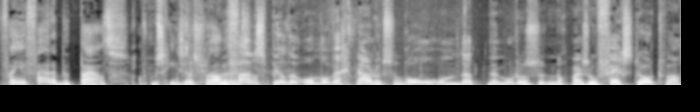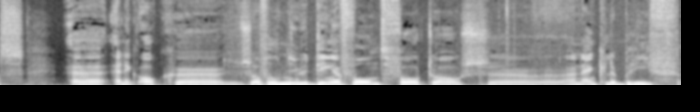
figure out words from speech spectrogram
van je vader bepaald? Of misschien zelfs veranderd? Mijn vader speelde onderweg nauwelijks een rol... omdat mijn moeder nog maar zo vers dood was... Uh, en ik ook uh, zoveel nieuwe dingen vond. Foto's, uh, een enkele brief.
